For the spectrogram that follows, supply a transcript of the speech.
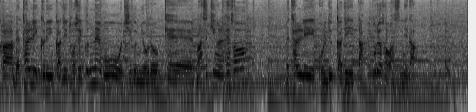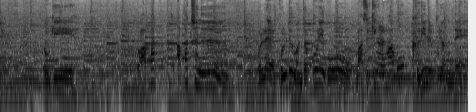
아까 metallic green까지 도색 끝내고 지금 요렇게 마스킹을 해서 metallic gold까지 딱 뿌려서 왔습니다. 여기 요 앞 파, 앞 파트는 원래 골드 먼저 뿌리고 마스킹을 하고 green을 뿌렸는데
